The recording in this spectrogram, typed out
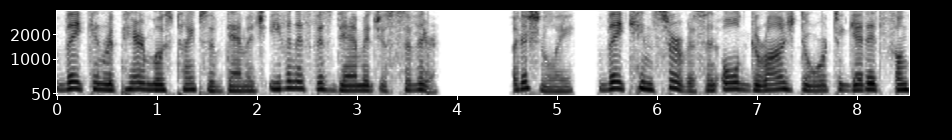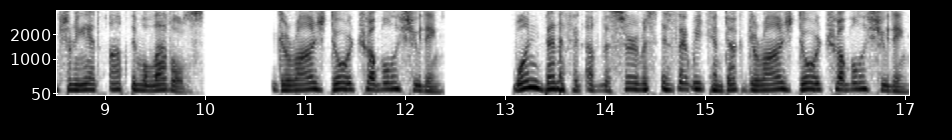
They can repair most types of damage even if this damage is severe. Additionally, they can service an old garage door to get it functioning at optimal levels. Garage door troubleshooting. One benefit of the service is that we conduct garage door troubleshooting.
